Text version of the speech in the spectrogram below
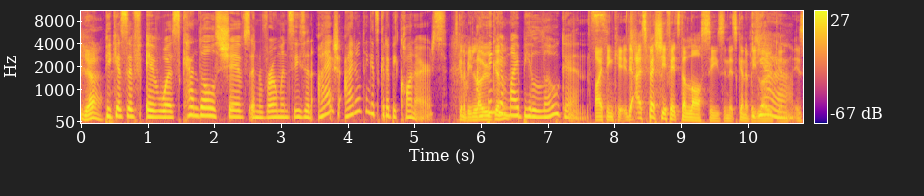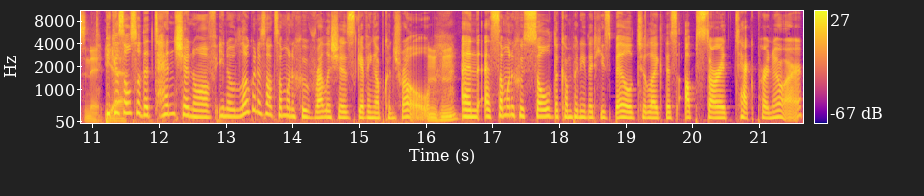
Yeah. Because if it was Kendall, Shiv's, and Roman season, I actually I don't think it's going to be Connor's. It's going to be Logan. I think it might be Logan's. I think it, especially if it's the last season, it's going to be Yeah. Logan, isn't it? Because Yeah. also the tension of, you know, Logan is not someone who relishes giving up control. Mhm. And as someone who sold the company that he's built to like this upstart techpreneur,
